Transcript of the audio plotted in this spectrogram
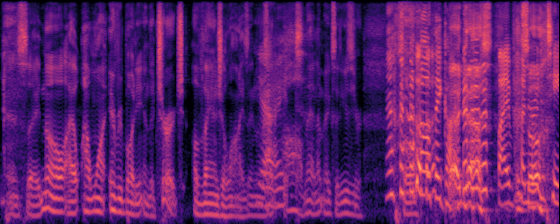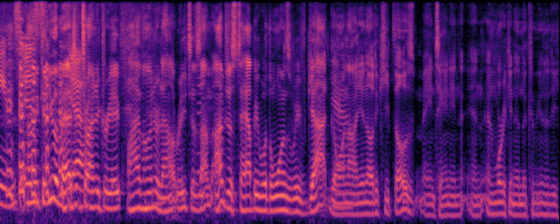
And say, no, I, I want everybody in the church evangelizing. And I Yeah. like, Right. oh, man, that makes it easier. oh, thank God. yes. 500 so- teams. I mean, can you imagine yeah. trying to create 500 outreaches? I'm, I'm just happy with the ones we've got going Yeah. on, you know, to keep those maintaining and, and working in the community.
